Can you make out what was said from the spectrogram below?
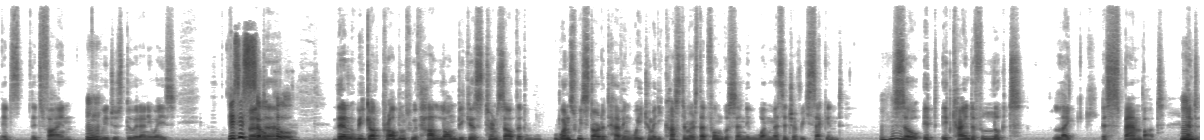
it's it's fine. Mm. We just do it anyways. this is But, so uh, cool. Then we got problems with Hallon because turns out that w- once we started having way too many customers, that phone was sending one message every 2nd Mm-hmm. So it it kind of looked like a spam bot. Hmm. And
